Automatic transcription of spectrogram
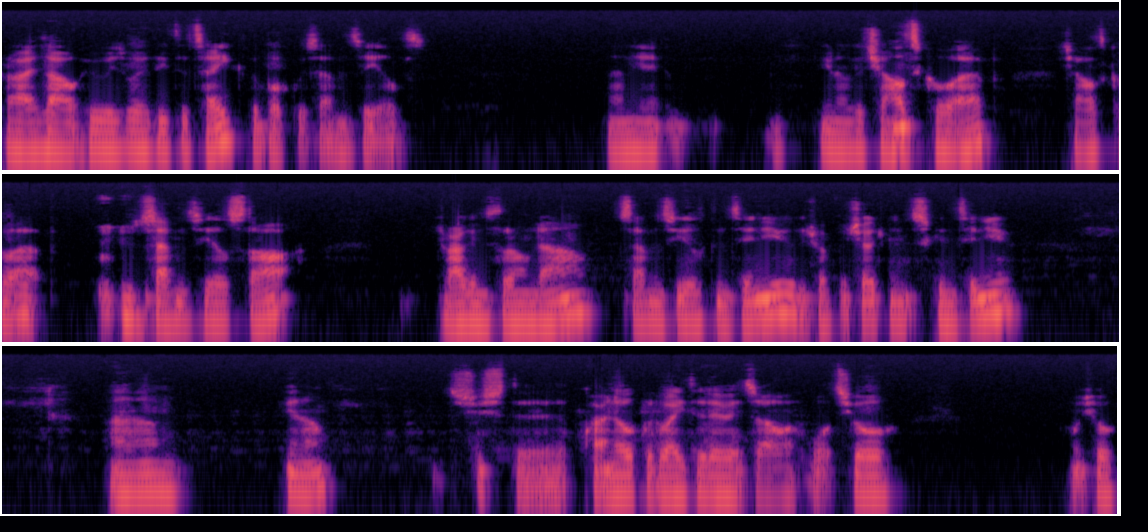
cries out, Who is worthy to take the book with seven seals? And you, you know, the child's caught up, child's caught up. seven seals start, dragon's thrown down, seven seals continue, the trumpet judgments continue. Um, you know, it's just uh, quite an awkward way to do it. So, what's your what's your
